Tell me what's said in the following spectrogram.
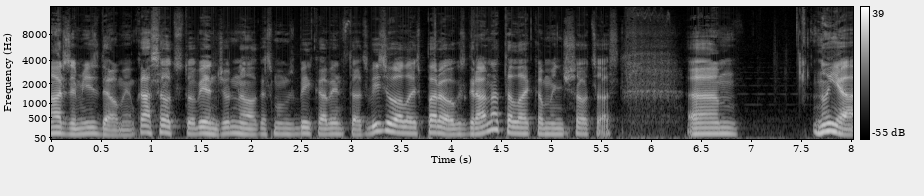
ārzemju izdevumiem. Kā sauc to vienu žurnālu, kas mums bija kā viens tāds vizuālais paraugs, granata, laikam viņš saucās. Um, nu jā,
